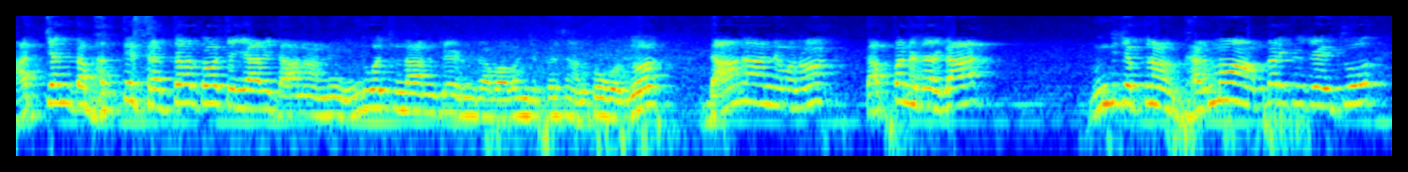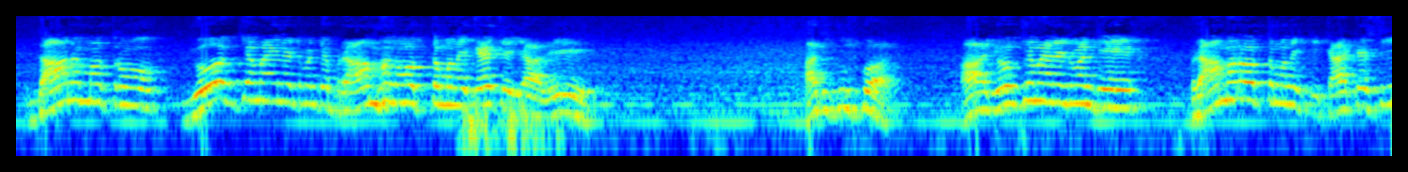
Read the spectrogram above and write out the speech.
అత్యంత భక్తి శ్రద్ధలతో చేయాలి దానాన్ని. ఎందుకు వచ్చిన దానం చేయడం బాబు అని చెప్పేసి అనుకోకూడదు. దానాన్ని మనం తప్పనిసరిగా ముందు చెప్తున్నాను ధర్మం అందరికీ చేయొచ్చు. దానం మాత్రం యోగ్యమైనటువంటి బ్రాహ్మణోత్తమునికే చేయాలి. అది చూసుకోవాలి. ఆ యోగ్యమైనటువంటి బ్రాహ్మణోత్తమునికి కాకేసి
